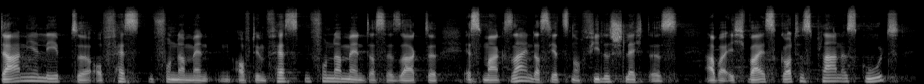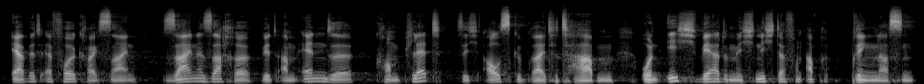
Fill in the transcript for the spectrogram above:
Daniel lebte auf festen Fundamenten, auf dem festen Fundament, dass er sagte, es mag sein, dass jetzt noch vieles schlecht ist, aber ich weiß, Gottes Plan ist gut, er wird erfolgreich sein, seine Sache wird am Ende komplett sich ausgebreitet haben und ich werde mich nicht davon abbringen lassen,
